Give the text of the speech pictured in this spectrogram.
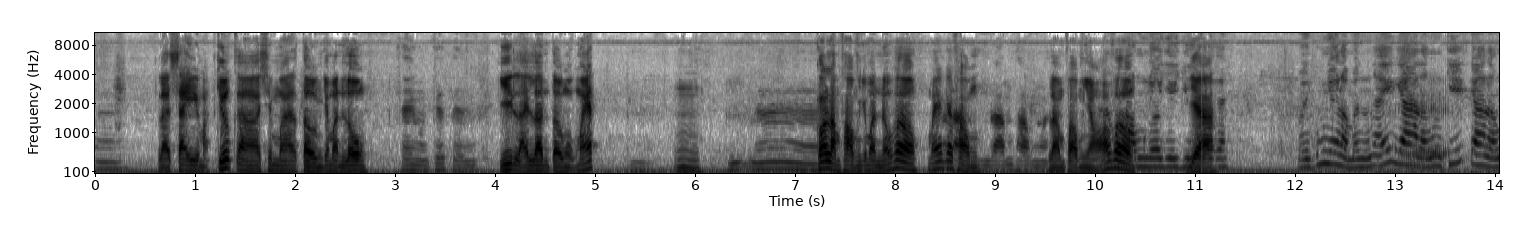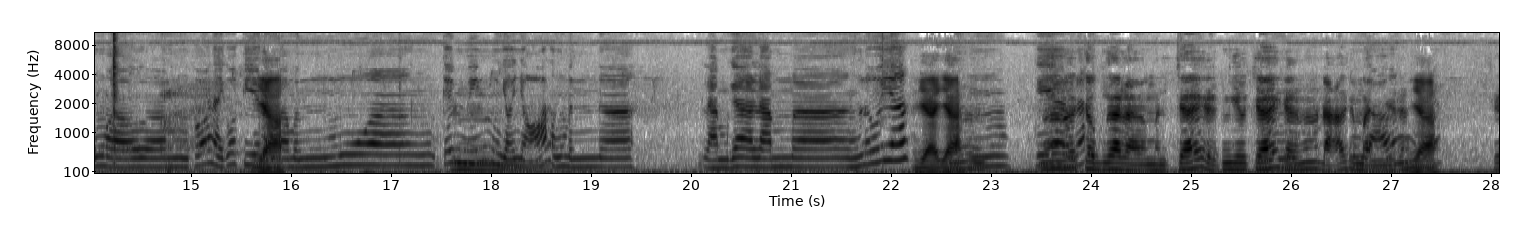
Ừ. là xây mặt trước uh, xem uh, tường cho mình luôn. Xây mặt trước thì với lại lên tường một mét. Ừ. nó có làm phòng cho mình nữa phải không? Mấy cái phòng? làm phòng mà. làm phòng nhỏ phải không? Dạ. Mình cũng như là mình ấy ra là chiếc ra là mà ờ, có này có kia Dạ. là mình mua cái miếng nhỏ nhỏ là mình ờ, làm ra làm ờ, lưới á. Dạ dạ. Ừ, kia nói đó. chung ra là mình chế được nhiêu chế Ừ. cho nó đỡ cho Nó mình đỡ. vậy đó. dạ. Chứ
